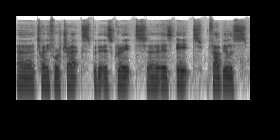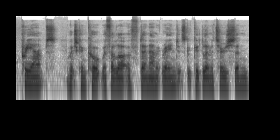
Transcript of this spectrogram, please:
uh, 24 tracks, but it is great. Uh, has eight fabulous preamps, which can cope with a lot of dynamic range. It's got good limiters, and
